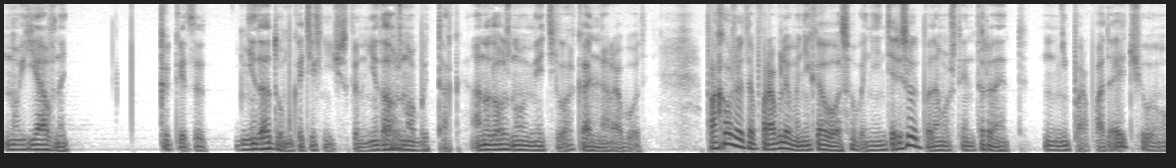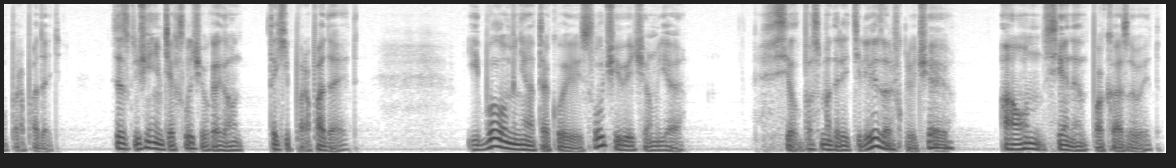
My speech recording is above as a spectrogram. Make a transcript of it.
ну, явно какая-то недодумка техническая. Не должно быть так. Оно должно уметь и локально работать. Похоже, эта проблема никого особо не интересует, потому что интернет не пропадает. Чего ему пропадать? За исключением тех случаев, когда он таки пропадает. И был у меня такой случай вечером. Я сел посмотреть телевизор, включаю, а он CNN показывает.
